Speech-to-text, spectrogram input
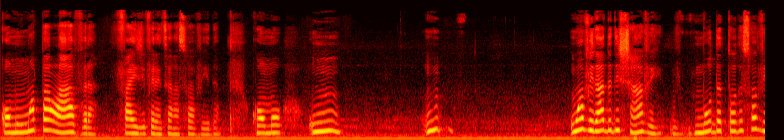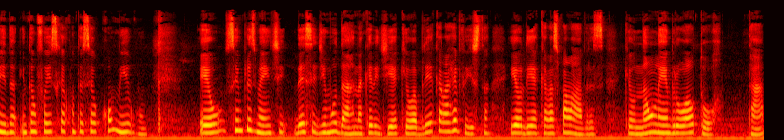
Como uma palavra faz diferença na sua vida. Como um um, uma virada de chave muda toda a sua vida. Então foi isso que aconteceu comigo. Eu simplesmente decidi mudar naquele dia que eu abri aquela revista e eu li aquelas palavras que eu não lembro o autor, tá?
